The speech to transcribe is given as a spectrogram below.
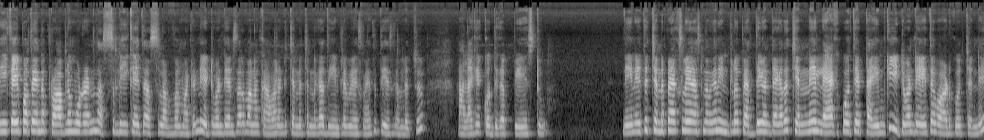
లీక్ అయిపోతాయన్న ప్రాబ్లం కూడా అనేది అస్సలు లీక్ అయితే అస్సలు అవ్వనమాట అండి. ఎటువంటి అయినా సరే మనం కావాలంటే చిన్న చిన్నగా దీంట్లో వేసుకుని అయితే తీసుకెళ్ళచ్చు. అలాగే కొద్దిగా పేస్టు. నేనైతే చిన్న ప్యాక్స్లో వేస్తున్నాను కానీ ఇంట్లో పెద్దవి ఉంటాయి కదా చిన్నవి లేకపోతే టైంకి ఇటువంటి అయితే వాడుకోవచ్చండి.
